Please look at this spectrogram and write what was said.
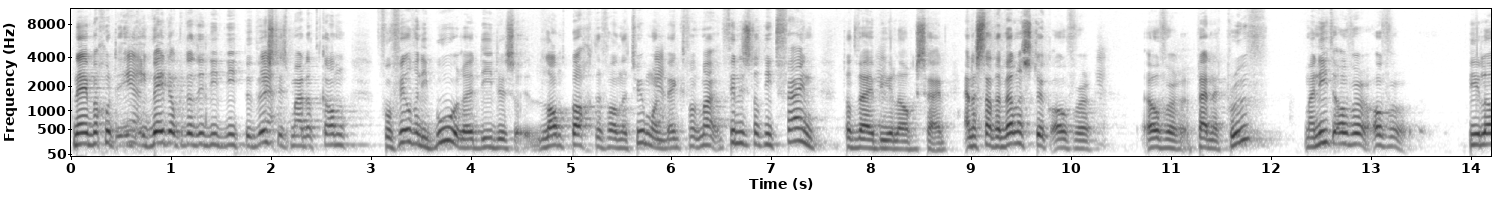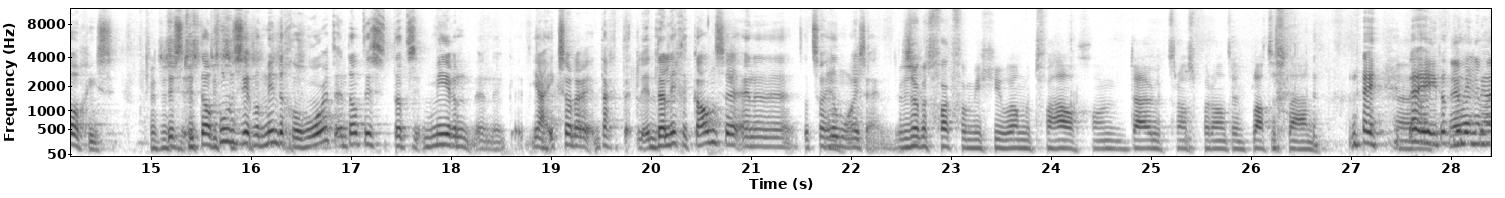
Nee, maar goed, ik, Ja. ik weet ook dat het niet, niet bewust Ja. is, maar dat kan voor veel van die boeren die dus land pachten van natuurmonumenten, denken van, maar vinden ze dat niet fijn dat wij biologisch zijn? En dan staat er wel een stuk over, over Planet Proof, maar niet over, over biologisch. Dus het is- dan voelen ze zich wat minder gehoord en dat is, dat is meer een, een- ja, ik zou daar, daar, daar liggen kansen en eh, dat zou heel mooi zijn. Het is ook het vak van Michiel om het verhaal gewoon duidelijk, transparant en plat te slaan. Nee, Eh, nee, dat bedoel ik, nee,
